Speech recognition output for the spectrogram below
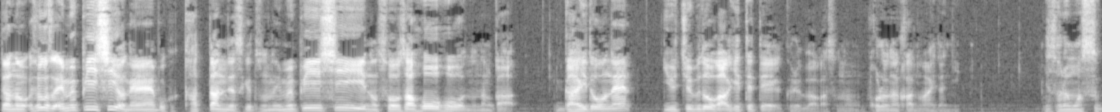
で、あの、それこそ MPC をね、僕買ったんですけど、その MPC の操作方法のなんか、ガイドをね、YouTube 動画上げてて、クレバーがそのコロナ禍の間に。で、それもすっ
